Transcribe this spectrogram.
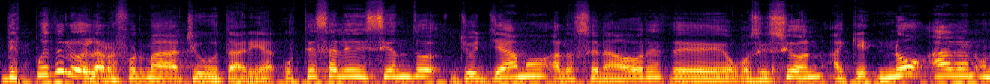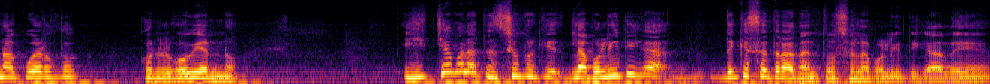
después de lo de la reforma tributaria, usted salió diciendo, yo llamo a los senadores de oposición a que no hagan un acuerdo con el gobierno. Y llama la atención porque la política, ¿de qué se trata entonces la política? De,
